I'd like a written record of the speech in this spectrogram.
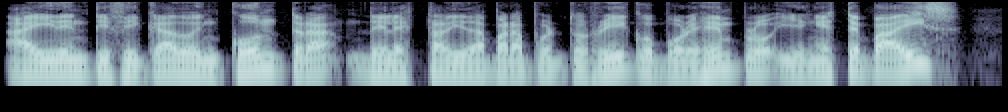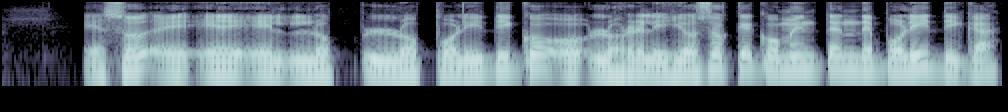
ha identificado en contra de la estadidad para Puerto Rico, por ejemplo, y en este país, eso, eh, los, los políticos o los religiosos que comenten de política,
